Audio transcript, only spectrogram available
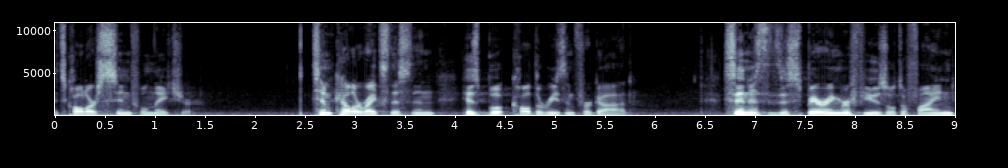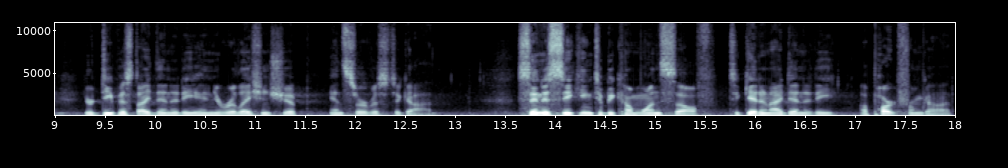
It's called our sinful nature. Tim Keller writes this in his book called The Reason for God. Sin is the despairing refusal to find your deepest identity in your relationship and service to God. Sin is seeking to become oneself, to get an identity apart from God.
